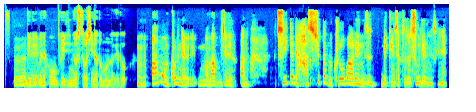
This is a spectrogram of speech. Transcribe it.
そうだできればね、。ホームページに載せてほしいなと思うんだけど。うん。あ、もうこれね、まあまあ、ぶっちゃけ、あの、ツイッターでハッシュタグクローバーレンズで検索するとすぐ出るんですけどね。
